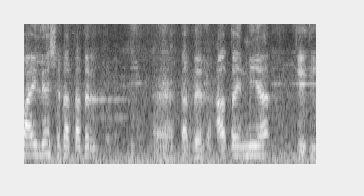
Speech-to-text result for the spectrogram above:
পাইলে সেটা তাদের তাদের আওতায় নিয়ে জি জি।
